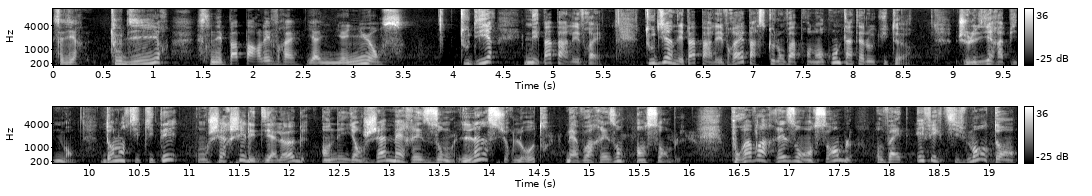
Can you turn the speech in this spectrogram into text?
C'est-à-dire, tout dire, ce n'est pas parler vrai. Il y a une nuance tout dire n'est pas parler vrai. Tout dire n'est pas parler vrai parce que l'on va prendre en compte l'interlocuteur. Je le dis rapidement. Dans l'Antiquité, on cherchait les dialogues en n'ayant jamais raison l'un sur l'autre, mais avoir raison ensemble. Pour avoir raison ensemble, on va être effectivement dans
